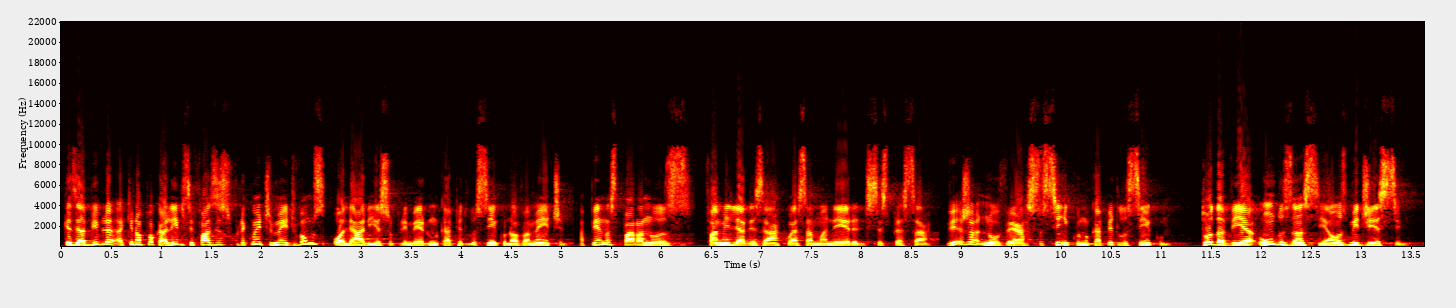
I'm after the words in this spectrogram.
Quer dizer, a Bíblia aqui no Apocalipse faz isso frequentemente. Vamos olhar isso primeiro no capítulo 5 novamente, apenas para nos familiarizar com essa maneira de se expressar. Veja no verso 5, no capítulo 5. Todavia, um dos anciãos me disse:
